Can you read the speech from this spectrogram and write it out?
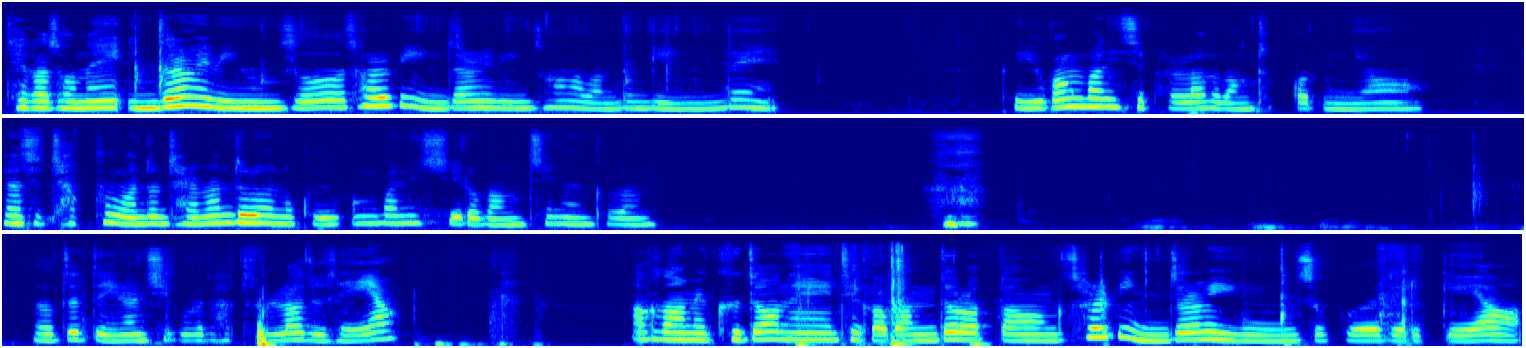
제가 전에 인절미 빙수, 설빙 인절미 빙수 하나 만든 게 있는데, 그 유광 바니쉬 발라서 망쳤거든요. 제가 제 작품 완전 잘 만들어 놓고 유광 바니쉬로 망치는 그런. 어쨌든 이런 식으로 다 둘러주세요. 아, 그 다음에 그 전에 제가 만들었던 설빙 인절미 빙수 보여드릴게요.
